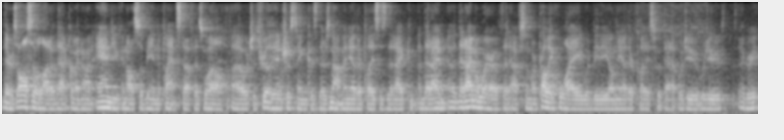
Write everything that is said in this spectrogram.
there's also a lot of that going on, and you can also be in the plant stuff as well, uh, which is really interesting because there's not many other places that I can, that I that I'm aware of that have similar. Probably Hawaii would be the only other place with that. Would you Would you agree?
